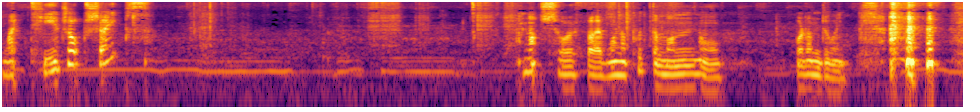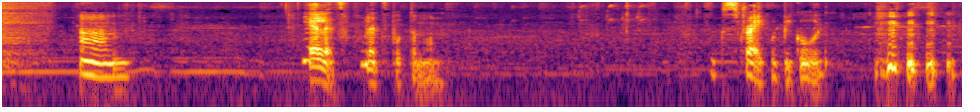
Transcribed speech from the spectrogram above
like teardrop shapes. I'm not sure if I want to put them on or what I'm doing. um, yeah, let's let's put them on. straight would be good.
